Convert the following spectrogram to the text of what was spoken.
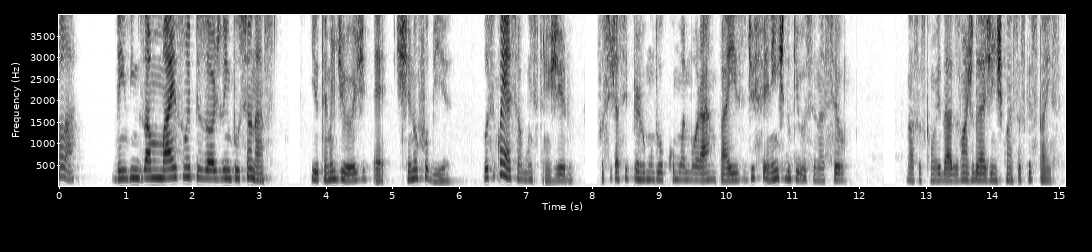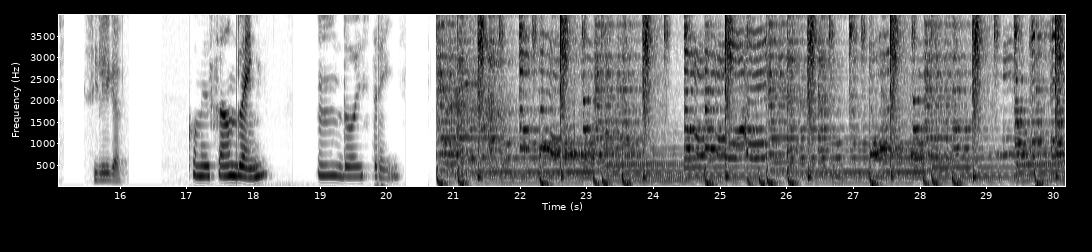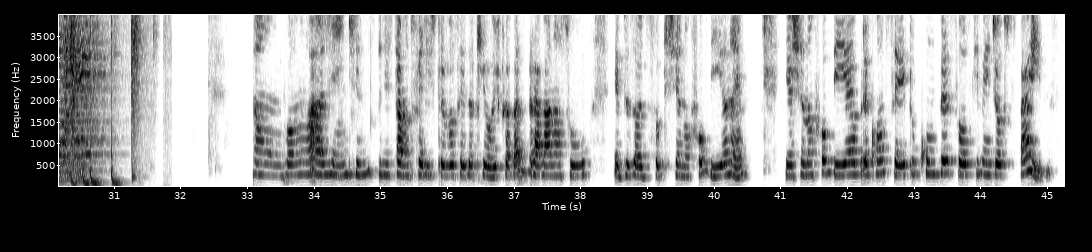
Olá, bem-vindos a mais um episódio do Impulsionas. E o tema de hoje é xenofobia. Você conhece algum estrangeiro? Você já se perguntou como é morar num país diferente do que você nasceu? Nossas convidadas vão ajudar a gente com essas questões. Se liga! Começando em um, dois, três. Então, vamos lá, gente. A gente está muito feliz de ter vocês aqui hoje para gravar nosso episódio sobre xenofobia, né? E a xenofobia é o preconceito com pessoas que vêm de outros países.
